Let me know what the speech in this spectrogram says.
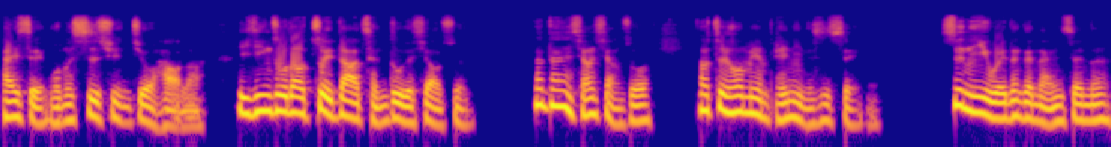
拍谁？我们视讯就好了，已经做到最大程度的孝顺。那但是想想说，到最后面陪你的是谁呢？是你以为那个男生呢，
